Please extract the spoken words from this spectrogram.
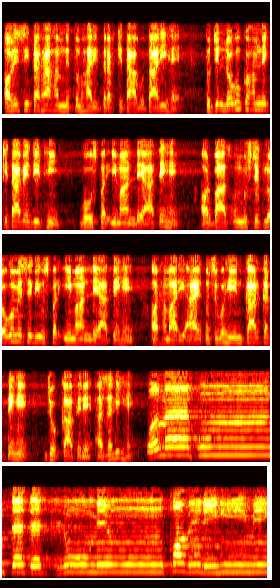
اور اسی طرح ہم نے تمہاری طرف کتاب اتاری ہے۔ تو جن لوگوں کو ہم نے کتابیں دی تھیں وہ اس پر ایمان لے آتے ہیں۔ اور بعض ان مشرق لوگوں میں سے بھی اس پر ایمان لے آتے ہیں۔ اور ہماری آیتوں سے وہی انکار کرتے ہیں جو کافر ازلی ہیں۔ وما كنت تتلو من قبله من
